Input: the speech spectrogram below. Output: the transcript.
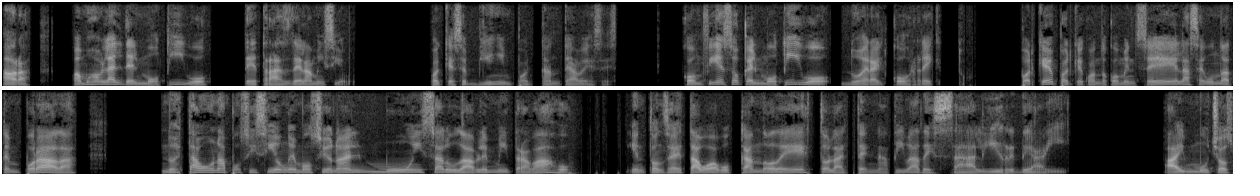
Ahora, vamos a hablar del motivo detrás de la misión, porque eso es bien importante a veces. Confieso que el motivo no era el correcto. ¿Por qué? Porque cuando comencé la segunda temporada, no estaba en una posición emocional muy saludable en mi trabajo. Y entonces estaba buscando de esto la alternativa de salir de ahí. Hay muchos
